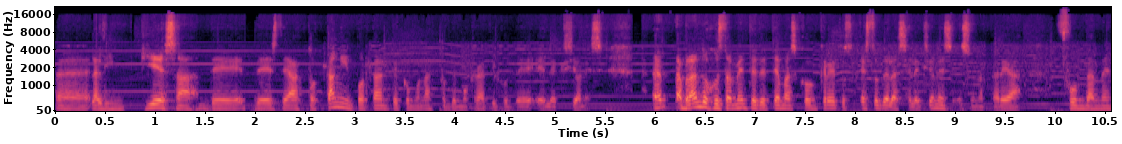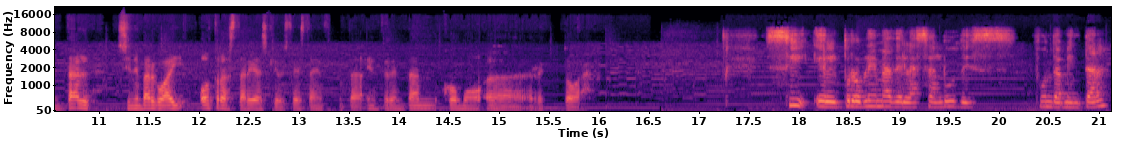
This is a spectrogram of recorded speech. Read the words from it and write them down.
eh, la limpieza de, de, este acto tan importante como un acto democrático de elecciones. hablando justamente de temas concretos, esto de las elecciones es una tarea fundamental. Sin embargo, hay otras tareas que usted está enfrentando como uh, rectora. Sí, el problema de la salud es fundamental.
